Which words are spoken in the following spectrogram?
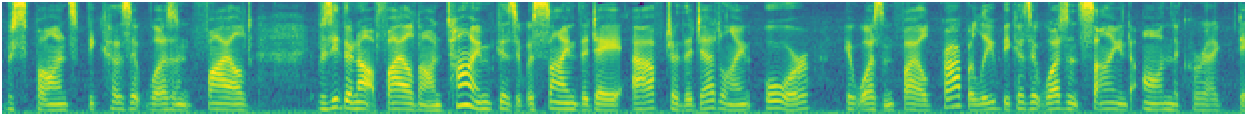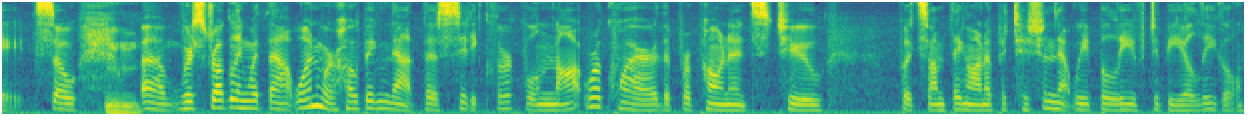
response because it wasn't filed. It was either not filed on time because it was signed the day after the deadline, or it wasn't filed properly because it wasn't signed on the correct date. So mm-hmm. uh, we're struggling with that one. We're hoping that the city clerk will not require the proponents to put something on a petition that we believe to be illegal.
